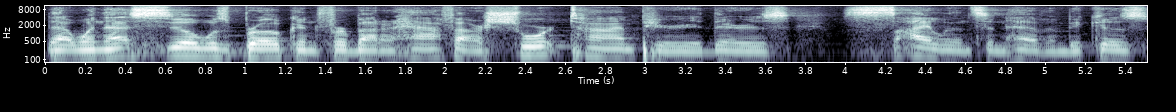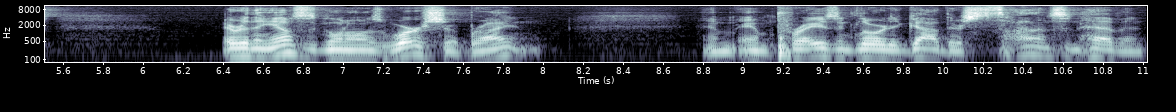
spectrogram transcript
that when that seal was broken for about a half hour, short time period, there is silence in heaven because everything else is going on is worship, right? And, and praise and glory to God. There's silence in heaven.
